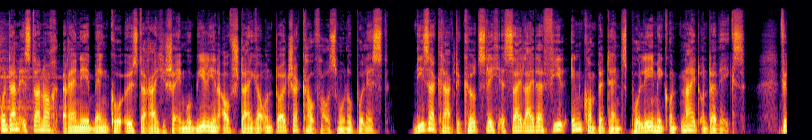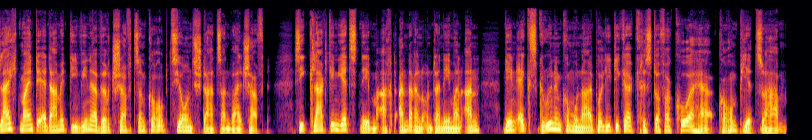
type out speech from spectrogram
Und dann ist da noch René Benko, österreichischer Immobilienaufsteiger und deutscher Kaufhausmonopolist. Dieser klagte kürzlich, es sei leider viel Inkompetenz, Polemik und Neid unterwegs. Vielleicht meinte er damit die Wiener Wirtschafts- und Korruptionsstaatsanwaltschaft. Sie klagt ihn jetzt neben acht anderen Unternehmern an, den ex-grünen Kommunalpolitiker Christopher Chorherr korrumpiert zu haben.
